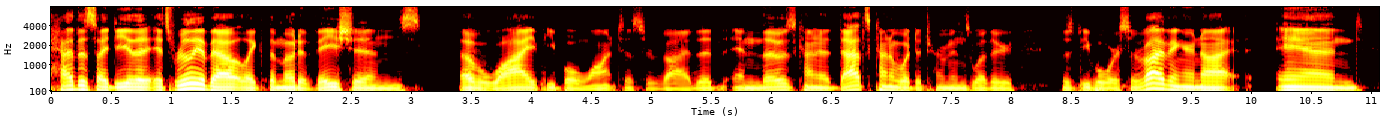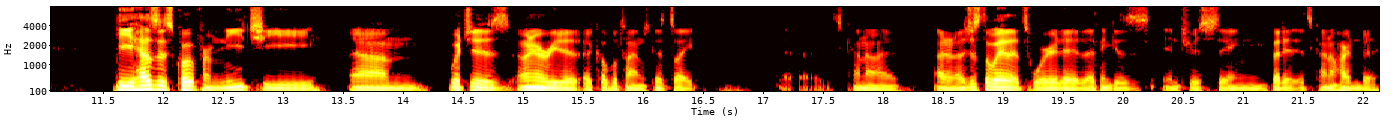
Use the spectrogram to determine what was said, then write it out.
had this idea that it's really about like the motivations of why people want to survive and those kind of that's kind of what determines whether those people were surviving or not. And he has this quote from nietzsche um, which is i'm going to read it a couple times because it's like uh, it's kind of i don't know just the way that's worded i think is interesting but it, it's kind of hard to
